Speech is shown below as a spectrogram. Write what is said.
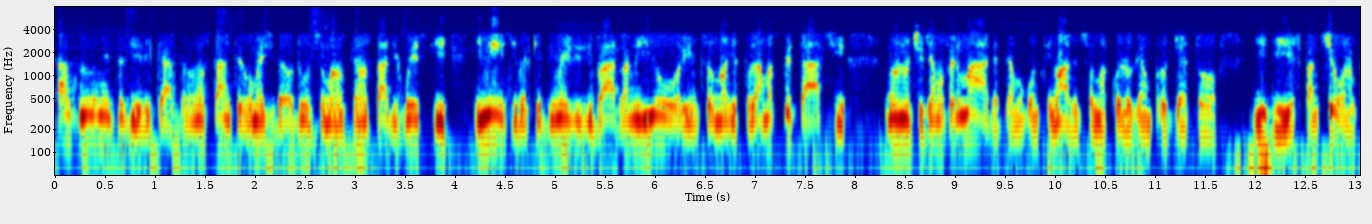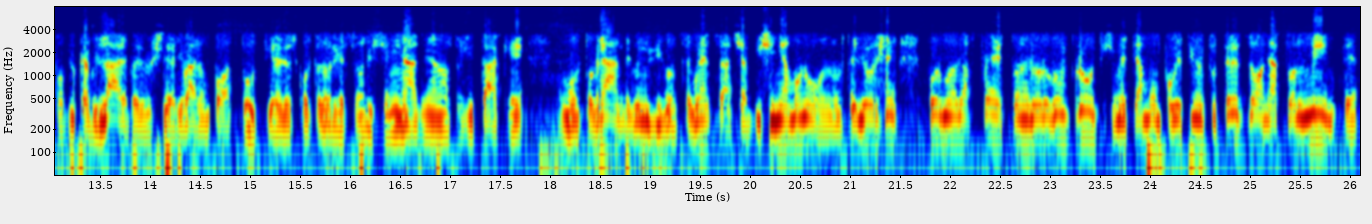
Assolutamente sì Riccardo, nonostante come hai citato tu insomma non siano stati questi i mesi perché di mesi si parla migliori insomma che potevamo aspettarci, noi non ci siamo fermati, abbiamo continuato insomma a quello che è un progetto di, di espansione un po' più capillare per riuscire ad arrivare un po' a tutti i radioascoltatori che sono disseminati nella nostra città che è molto grande, quindi di conseguenza ci avviciniamo noi, un'ulteriore formula d'affetto nei loro confronti, ci mettiamo un pochettino in tutte le zone, attualmente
